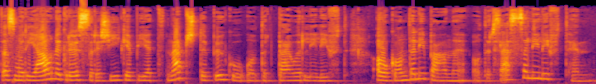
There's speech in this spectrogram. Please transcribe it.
dass wir in allen grösseren Skigebieten nebst dem Bügel- oder Dauerli-Lift auch Gondelibahnen oder Sesseli-Lift haben.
